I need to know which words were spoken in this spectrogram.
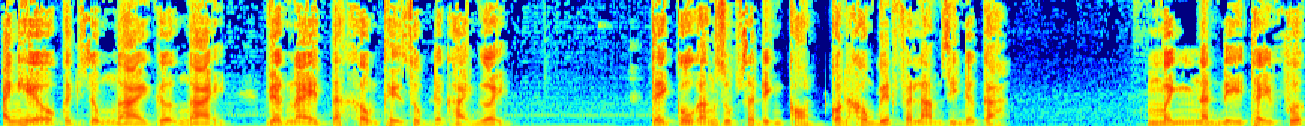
Anh hiểu cách dùng ngài gỡ ngài. Việc này ta không thể giúp được hai người. Thầy cố gắng giúp gia đình con, con không biết phải làm gì nữa cả. Mình năn nỉ thầy Phước.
